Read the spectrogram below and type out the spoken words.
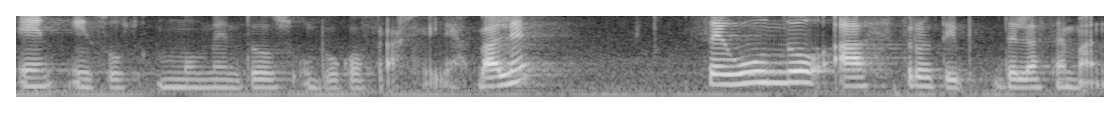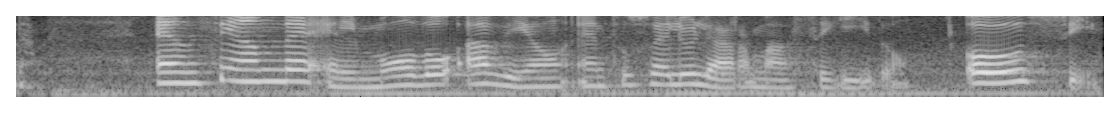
en esos momentos un poco frágiles, ¿vale? Segundo astro tip de la semana. Enciende el modo avión en tu celular más seguido. Oh, sí.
